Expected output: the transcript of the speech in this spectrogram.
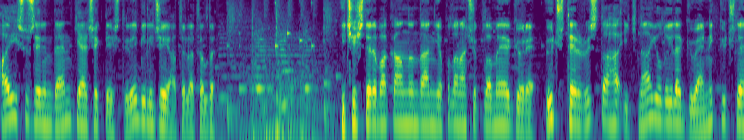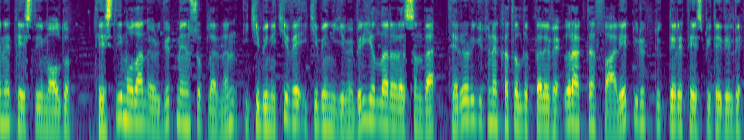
AİS üzerinden gerçekleştirebileceği hatırlatıldı. İçişleri Bakanlığı'ndan yapılan açıklamaya göre 3 terörist daha ikna yoluyla güvenlik güçlerine teslim oldu. Teslim olan örgüt mensuplarının 2002 ve 2021 yıllar arasında terör örgütüne katıldıkları ve Irak'ta faaliyet yürüttükleri tespit edildi.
